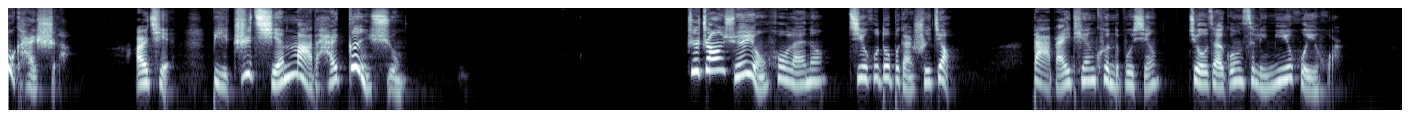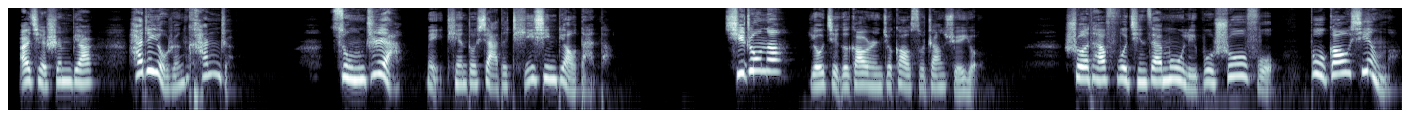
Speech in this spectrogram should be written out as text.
又开始了，而且比之前骂的还更凶。这张学勇后来呢，几乎都不敢睡觉，大白天困得不行，就在公司里迷糊一会儿，而且身边还得有人看着。总之呀，每天都吓得提心吊胆的。其中呢，有几个高人就告诉张学勇，说他父亲在墓里不舒服、不高兴了，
